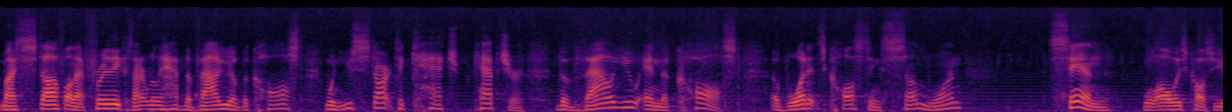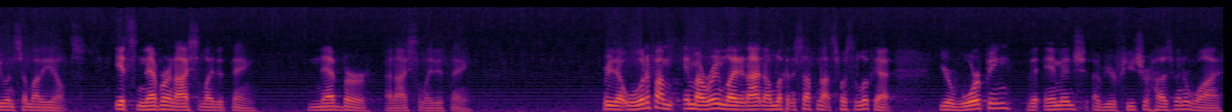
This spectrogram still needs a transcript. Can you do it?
my stuff on that freely because I don't really have the value of the cost. When you start to catch, capture the value and the cost of what it's costing someone, sin will always cost you and somebody else. It's never an isolated thing. Never an isolated thing. Read that. Well, what if I'm in my room late at night and I'm looking at stuff I'm not supposed to look at? You're warping the image of your future husband or wife,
